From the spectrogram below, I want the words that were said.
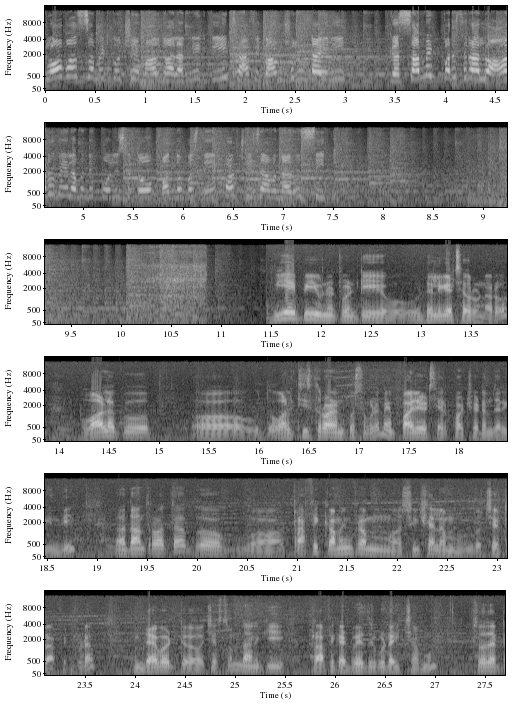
గ్లోబల్ సమిట్కు వచ్చే మార్గాలన్నిటికీ ట్రాఫిక్ ఆంక్షలు ఉంటాయని ఇక సమిట్ పరిసరాల్లో ఆరు వేల మంది పోలీసులతో బందోబస్తు ఏర్పాటు చేశామన్నారు సిపి. విఐపి ఉన్నటువంటి డెలిగేట్స్ ఎవరు ఉన్నారో వాళ్ళకు వాళ్ళు తీసుకురావడానికి కోసం కూడా మేము పైలట్స్ ఏర్పాటు చేయడం జరిగింది. దాని తర్వాత ట్రాఫిక్ కమింగ్ ఫ్రమ్ శ్రీశైలం వచ్చే ట్రాఫిక్ కూడా మేము డైవర్ట్ చేస్తున్నాం. దానికి ట్రాఫిక్ అడ్వైజర్ కూడా ఇచ్చాము. సో దట్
